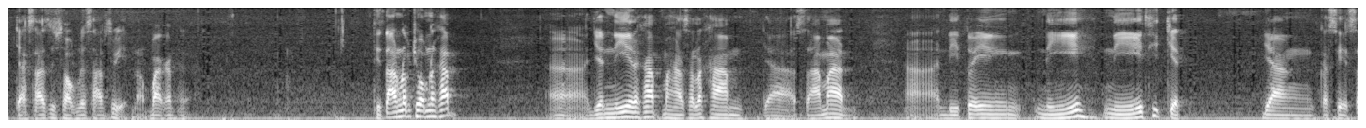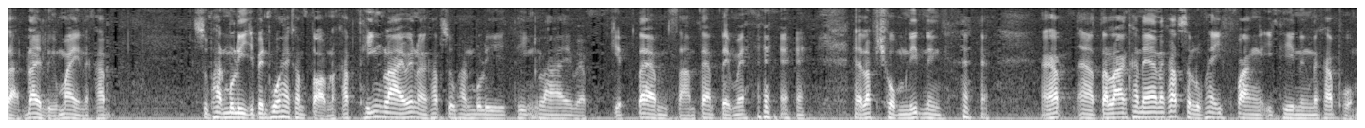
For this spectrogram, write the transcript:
จาก 32เหลือ31เนาะบากันเถอะ ติดตามรับชมนะครับ เย็นนี้นะครับมหาสารคามจะสามารถดีตัวเองหนีหนีที่ 7 อย่างเกษตรศาสตร์ได้หรือไม่นะครับ สุพรรณบุรีจะเป็นผู้ให้คำตอบนะครับ ทิ้งลายไว้หน่อยครับ สุพรรณบุรีทิ้งลายแบบเก็บแต้ม 3 แต้มเต็มไว้ให้รับชมนิดนึงนะครับตารางคะแนนนะครับ สรุปให้ฟังอีกทีหนึ่งนะครับ ผม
